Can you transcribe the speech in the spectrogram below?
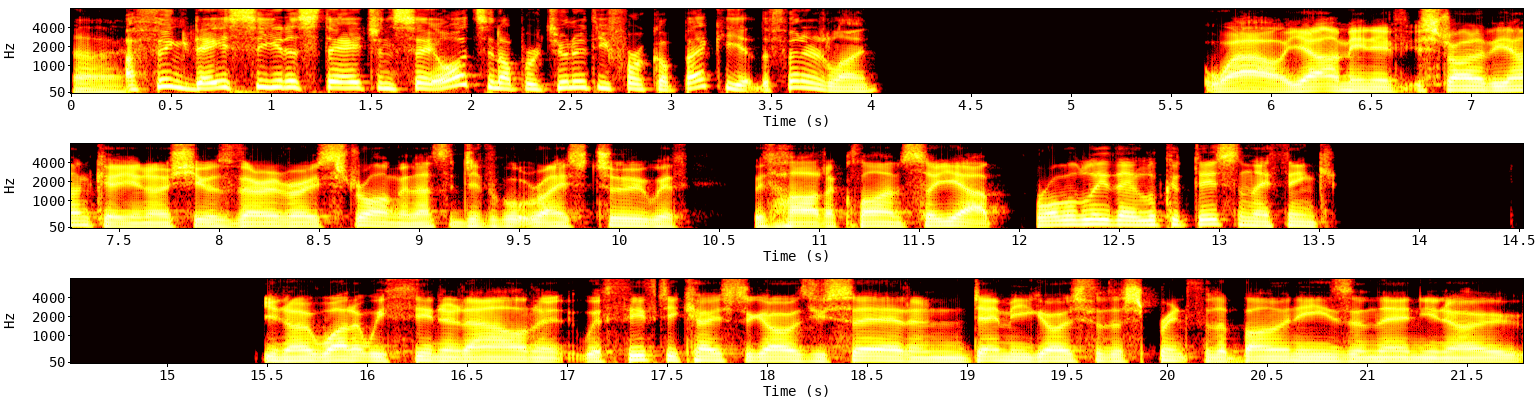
No. I think they see the stage and say, "Oh, it's an opportunity for Kopecky at the finish line." Wow. Yeah. I mean, if Strade Bianche, you know, she was very, very strong, and that's a difficult race too with with harder climbs. So yeah, probably they look at this and they think, you know, why don't we thin it out with 50 k's to go, as you said, and Demi goes for the sprint for the bonies, and then you know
